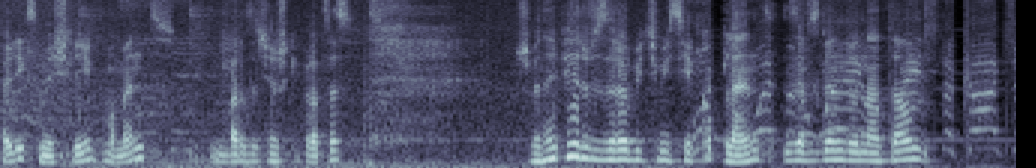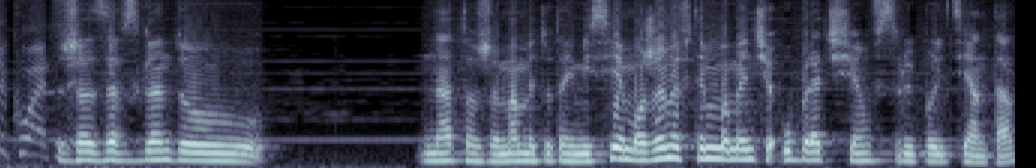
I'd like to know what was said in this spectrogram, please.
Felix myśli, moment, bardzo ciężki proces. Żeby najpierw zrobić misję Copland, ze względu na to, że ze względu na to, że mamy tutaj misję, możemy w tym momencie ubrać się w strój policjanta,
